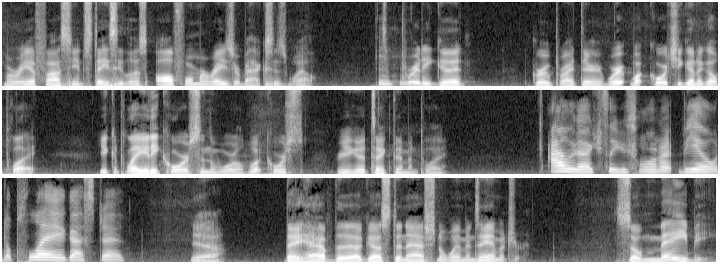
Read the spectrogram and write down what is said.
Maria Fassi, and Stacy Lewis, all former Razorbacks as well. It's a mm-hmm. pretty good group right there. Where, what course you going to go play? You could play any course in the world. What course are you going to take them and play? I would actually just want to be able to play Augusta. Yeah. They have the Augusta National Women's Amateur. So maybe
